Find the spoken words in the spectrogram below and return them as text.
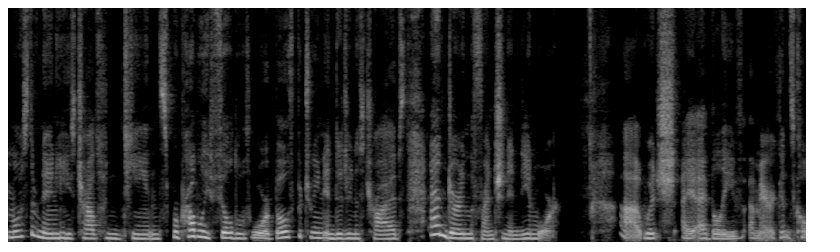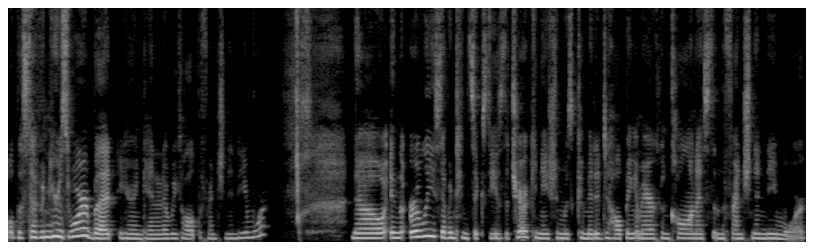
most of Nanyehi's childhood and teens were probably filled with war both between indigenous tribes and during the French and Indian War, uh, which I, I, believe Americans call the Seven Years' War, but here in Canada we call it the French and Indian War. Now, in the early 1760s, the Cherokee Nation was committed to helping American colonists in the French and Indian War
